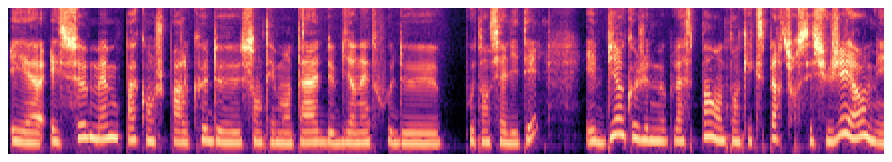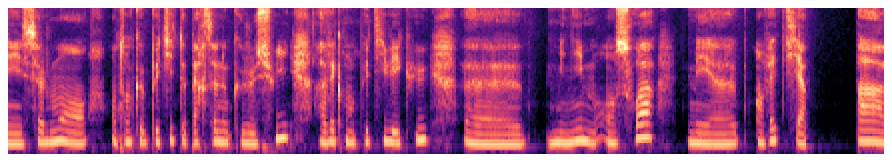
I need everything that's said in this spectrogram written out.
Et, euh, et, ce, même pas quand je parle que de santé mentale, de bien-être ou de potentialité. Et bien que je ne me place pas en tant qu'experte sur ces sujets, hein, mais seulement en, tant que petite personne que je suis, avec mon petit vécu euh, minime en soi, mais en fait, il n'y a pas,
